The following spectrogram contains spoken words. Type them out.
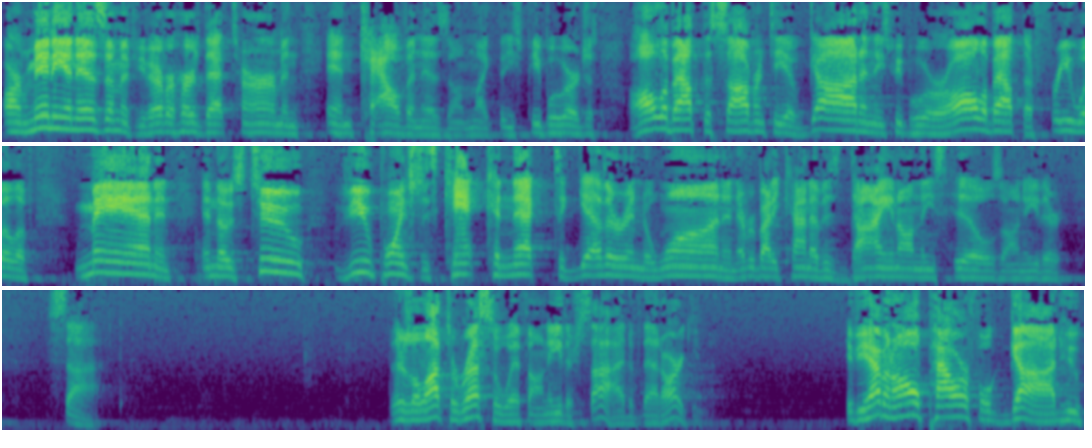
Arminianism, if you've ever heard that term, and, and Calvinism, like these people who are just all about the sovereignty of God and these people who are all about the free will of man and, and those two viewpoints just can't connect together into one and everybody kind of is dying on these hills on either side. There's a lot to wrestle with on either side of that argument. If you have an all-powerful God who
